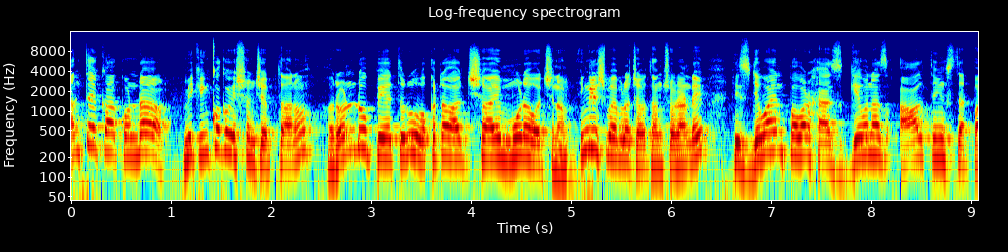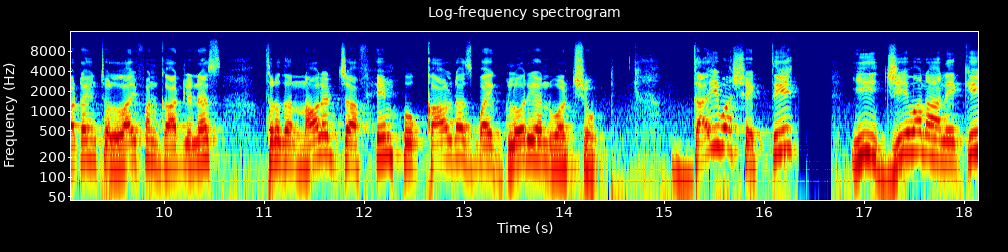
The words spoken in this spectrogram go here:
అంతేకాకుండా మీకు ఇంకొక విషయం చెప్తాను. రెండు పేతురు ఒకటో అధ్యాయం మూడో వచనం. ఇంగ్లీష్ బైబిల్లో చదువుతాను చూడండి. His divine power has given us all things that pertain to life and godliness through the knowledge of him who called us by glory and virtue దైవ శక్తి ఈ జీవనానికి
